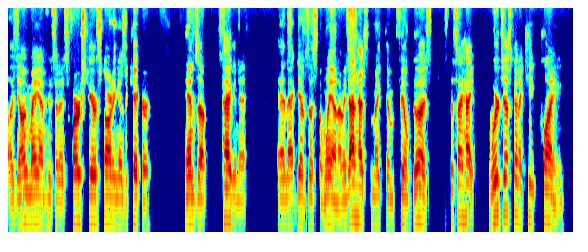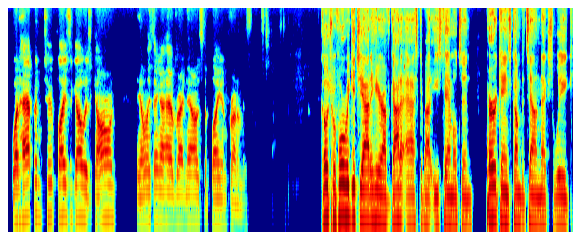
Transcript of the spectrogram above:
a young man who's in his first year starting as a kicker ends up pegging it, and that gives us the win. I mean, that has to make them feel good to say, hey, we're just going to keep playing. What happened two plays ago is gone. The only thing I have right now is the play in front of me. Coach, before we get you out of here, I've got to ask about East Hamilton. Hurricanes come to town next week.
